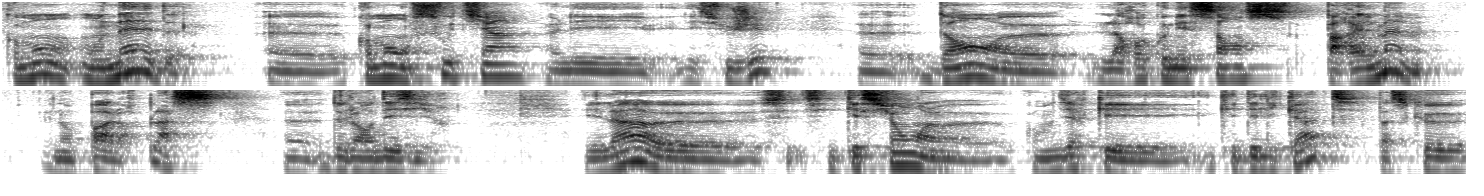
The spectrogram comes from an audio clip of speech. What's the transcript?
comment on aide, euh, comment on soutient les, sujets euh, dans la reconnaissance par elles-mêmes, et non pas à leur place, de leur désir. Et là, c'est une question, comment dire, qui est, délicate, parce que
